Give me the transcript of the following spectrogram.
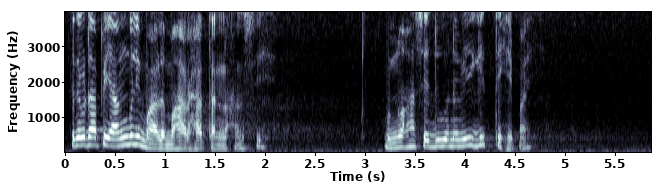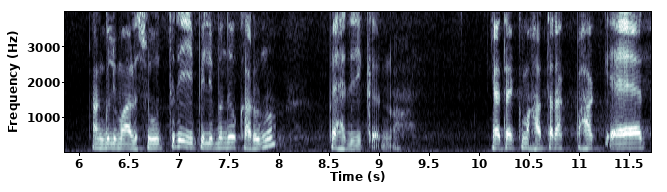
එතකට අපි අංගුලි මාල මහරහතන් වහන්සේ. උන්වහන්සේ දුවන වේගෙත් එහෙමයි. අංගුලි මාල සූත්‍රයේ ඒ පිළිබඳව කරුණු පැහැදිලි කරනවා. ඇතැක්ම හතරක් පහක් ඈත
